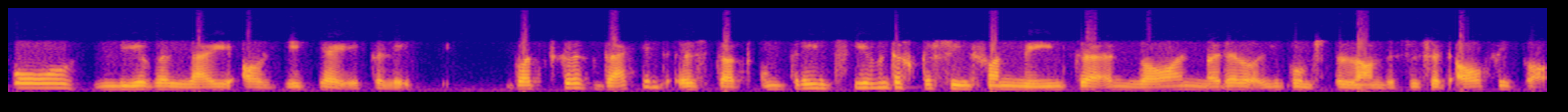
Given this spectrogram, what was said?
vol lewe lei al het jy epilepsie. Wat skrikwekkend is dat omtrent 70% van mense in lae en middelinkomste lande soos Suid-Afrika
